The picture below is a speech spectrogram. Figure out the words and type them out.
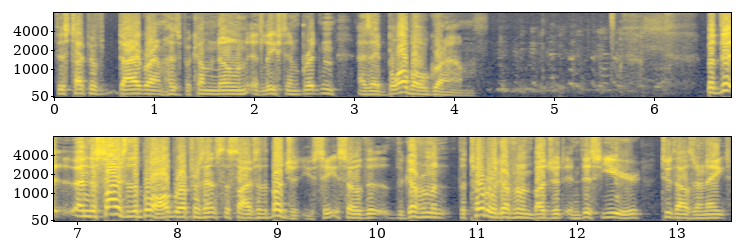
This type of diagram has become known, at least in Britain, as a blobogram. But the, and the size of the blob represents the size of the budget, you see. So the, the government, the total government budget in this year, 2008,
